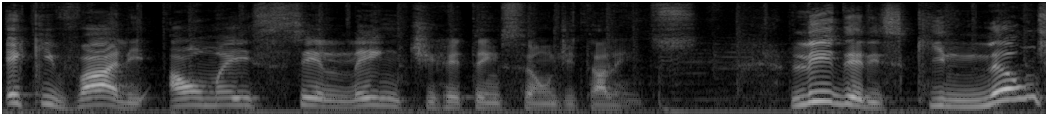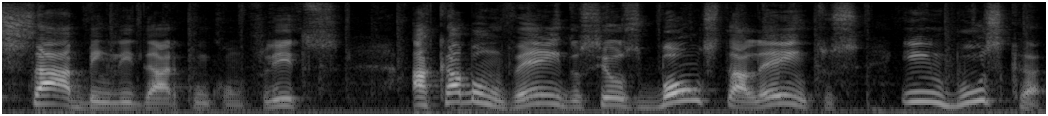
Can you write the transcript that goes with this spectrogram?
equivale a uma excelente retenção de talentos. Líderes que não sabem lidar com conflitos acabam vendo seus bons talentos em busca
